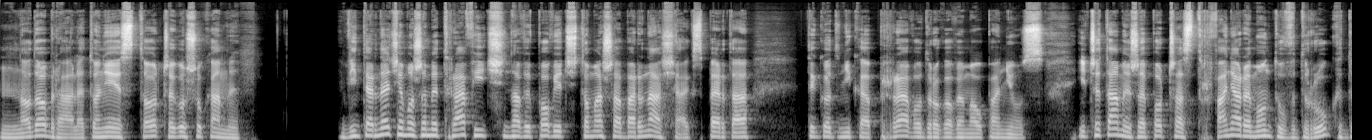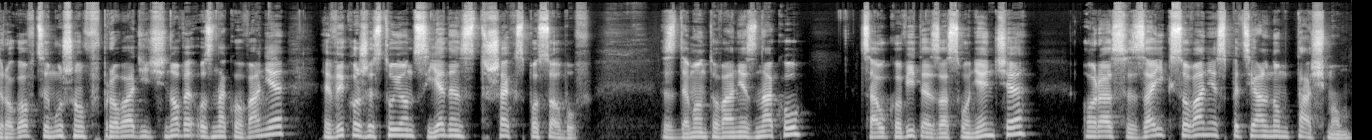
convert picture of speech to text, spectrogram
No dobra, ale to nie jest to, czego szukamy. W internecie możemy trafić na wypowiedź Tomasza Barnasia, eksperta tygodnika Prawo Drogowe Małpa News. I czytamy, że podczas trwania remontów dróg drogowcy muszą wprowadzić nowe oznakowanie, wykorzystując jeden z trzech sposobów: zdemontowanie znaku, całkowite zasłonięcie oraz zaiksowanie specjalną taśmą.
